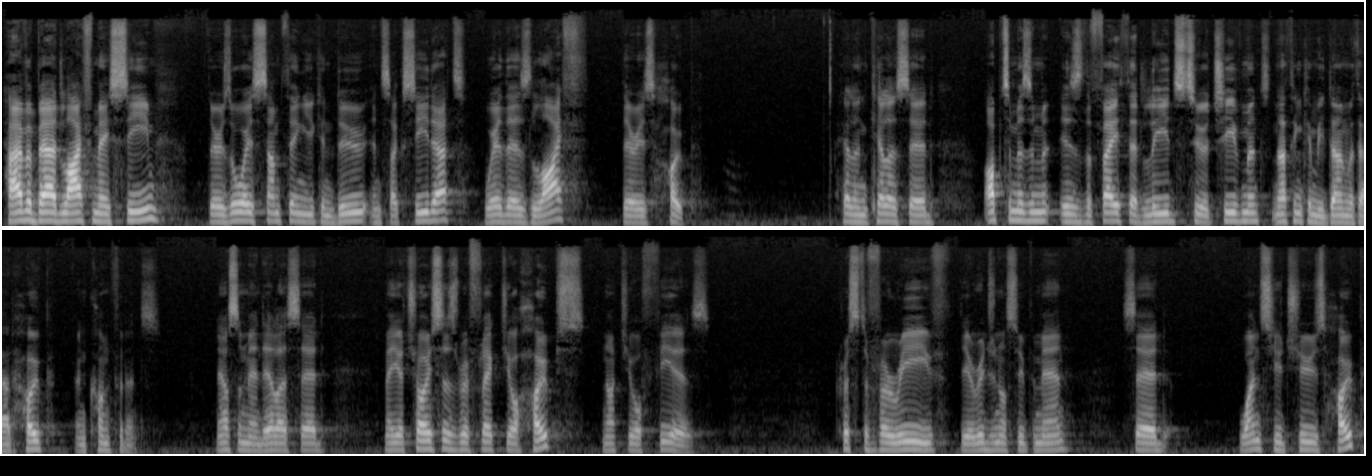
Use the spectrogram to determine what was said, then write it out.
However bad life may seem, there is always something you can do and succeed at. Where there's life, there is hope. Helen Keller said, Optimism is the faith that leads to achievement. Nothing can be done without hope and confidence. Nelson Mandela said, May your choices reflect your hopes, not your fears. Christopher Reeve, the original Superman, said, Once you choose hope,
